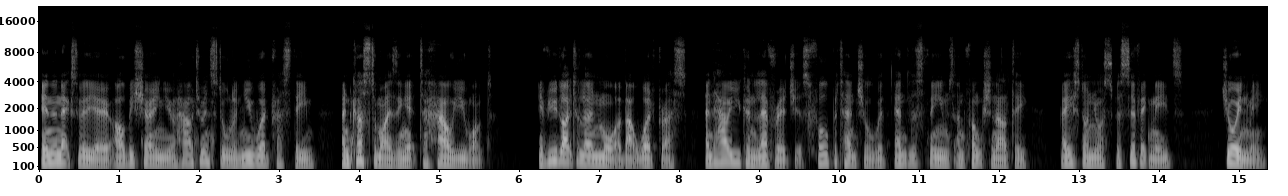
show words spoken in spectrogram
In the next video, I'll be showing you how to install a new WordPress theme and customizing it to how you want. If you'd like to learn more about WordPress and how you can leverage its full potential with endless themes and functionality based on your specific needs, join me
